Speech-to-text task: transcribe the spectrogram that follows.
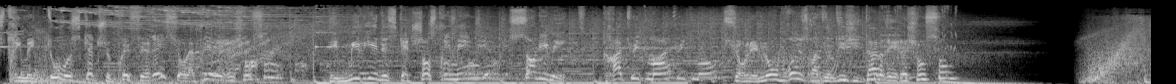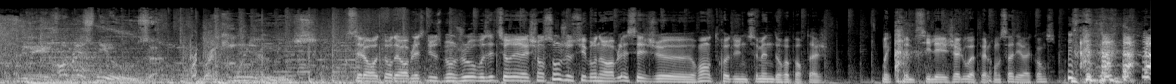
Streamez tous vos sketchs préférés sur la Rire et Chanson. Des milliers de sketchs en streaming, sans limite, gratuitement, gratuitement sur les nombreuses radios digitales Rire et Chanson. Les Robles News. Breaking news. C'est le retour des Robles News. Bonjour, vous êtes sur Rire et Chanson, je suis Bruno Robles et je rentre d'une semaine de reportage. Oui, même si les jaloux appelleront ça des vacances.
